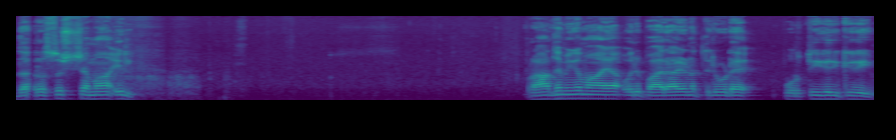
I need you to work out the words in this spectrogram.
ദർസുഷമായിൽ പ്രാഥമികമായ ഒരു പാരായണത്തിലൂടെ പൂർത്തീകരിക്കുകയും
